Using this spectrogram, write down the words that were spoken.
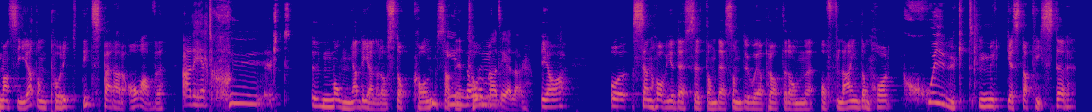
man ser ju att de på riktigt spärrar av. Ja, det är helt sjukt många delar av Stockholm. Så att Enorma det är tomt. delar. Ja. Och sen har vi ju dessutom det som du och jag pratade om offline. De har sjukt mycket statister.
